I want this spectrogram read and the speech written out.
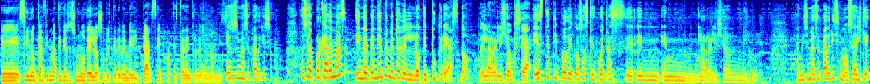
Eh, sino que afirma que Dios es un modelo sobre el que debe meditarse porque está dentro de uno mismo. Eso sí me hace padrísimo. O sea, porque además, independientemente de lo que tú creas, ¿no? De la religión que sea, este tipo de cosas que encuentras eh, en, en la religión hindú, a mí se me hace padrísimo. O sea, el que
